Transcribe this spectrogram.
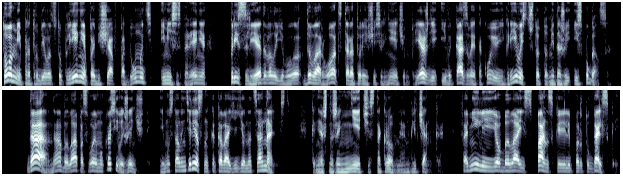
Томми протрубил отступление, пообещав подумать, и миссис Перенни преследовала его до ворот, тараторя еще сильнее, чем прежде, и выказывая такую игривость, что Томми даже испугался. Да, она была по-своему красивой женщиной. Ему стало интересно, какова ее национальность. Конечно же, не чистокровная англичанка. Фамилия ее была испанской или португальской.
